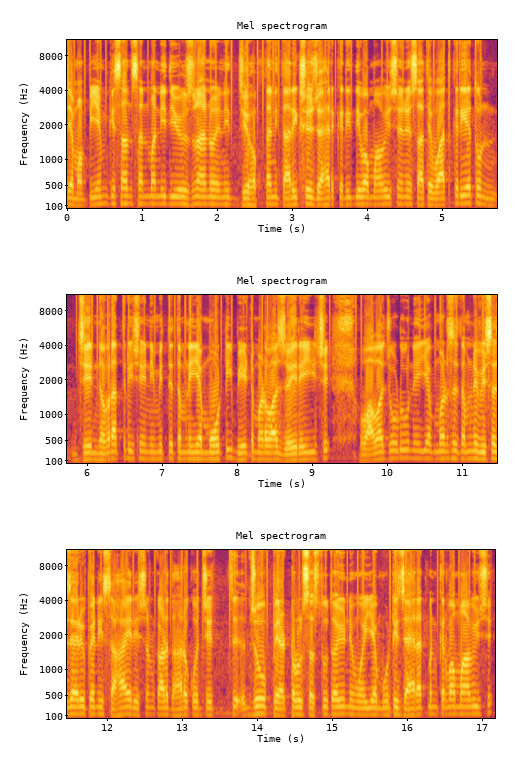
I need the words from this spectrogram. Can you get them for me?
જેમાં પીએમ કિસાન સન્માન નિધિ યોજનાનો એની જે હપ્તાની તારીખ છે જાહેર કરી દેવામાં આવી છે અને સાથે વાત કરીએ તો જે નવરાત્રિ છે નિમિત્તે તમને અહીંયા મોટી ભેટ મળવા જઈ રહી છે. વાવાઝોડું ને અહીંયા મળશે તમને વીસ હજાર રૂપિયાની સહાય, રેશન કાર્ડ ધારકો જે જો પેટ્રોલ સસ્તું થયું ને અહીંયા મોટી જાહેરાત પણ કરવામાં આવી છે.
